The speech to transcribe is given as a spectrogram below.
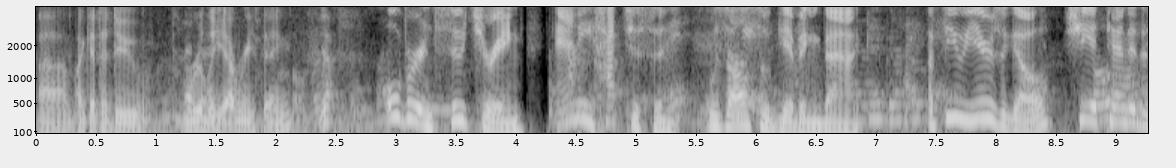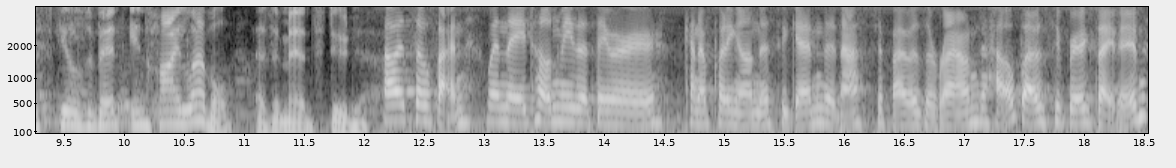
Um, I get to do really everything. Over in suturing, Annie Hutchison was also giving back. A few years ago, she attended a skills event in High Level as a med student. Oh, it's so fun. When they told me that they were kind of putting on this weekend and asked if I was around to help, I was super excited.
